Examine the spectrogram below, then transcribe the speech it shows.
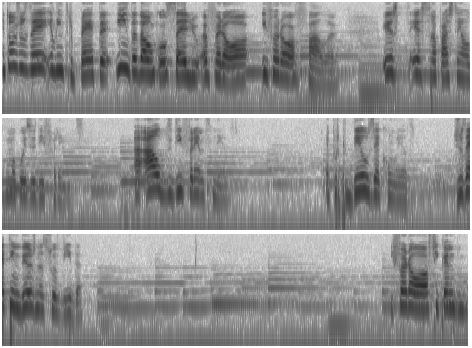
Então José, ele interpreta e ainda dá um conselho a Faraó e Faraó fala: este, este rapaz tem alguma coisa diferente. Há algo de diferente nele. É porque Deus é com ele. José tem Deus na sua vida. E Faraó, ficando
